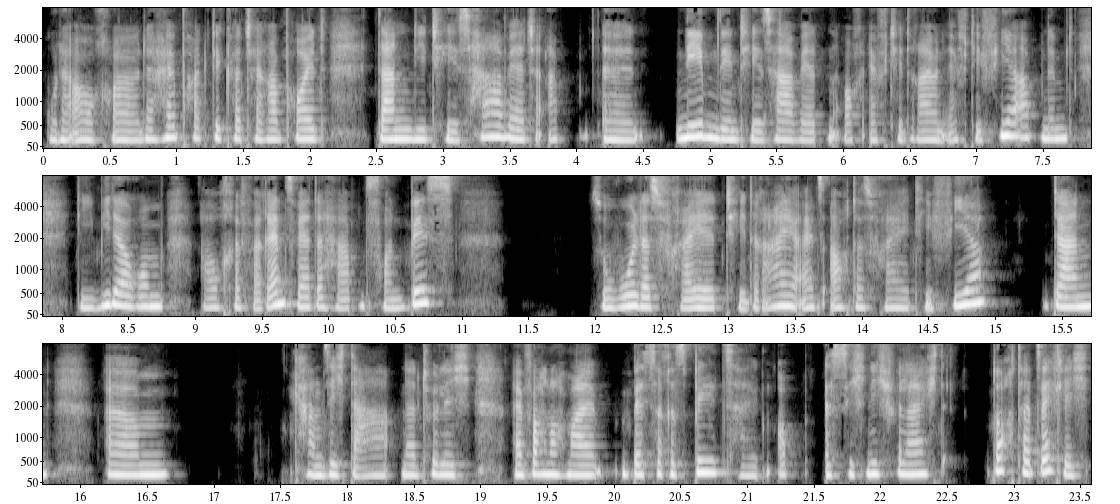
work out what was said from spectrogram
oder auch äh, der Heilpraktiker, Therapeut dann die TSH-Werte ab, äh, neben den TSH-Werten auch FT3 und FT4 abnimmt, die wiederum auch Referenzwerte haben von bis sowohl das freie T3 als auch das freie T4, dann ähm, kann sich da natürlich einfach nochmal ein besseres Bild zeigen, ob es sich nicht vielleicht doch tatsächlich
